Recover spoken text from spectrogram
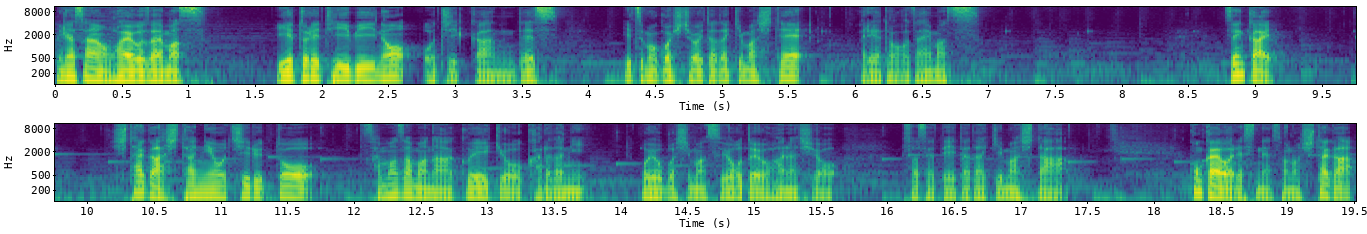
皆さんおはようございます。家トレ TV のお時間です。いつもご視聴いただきましてありがとうございます。前回、舌が下に落ちると様々な悪影響を体に及ぼしますよというお話をさせていただきました。今回はですね、その舌が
